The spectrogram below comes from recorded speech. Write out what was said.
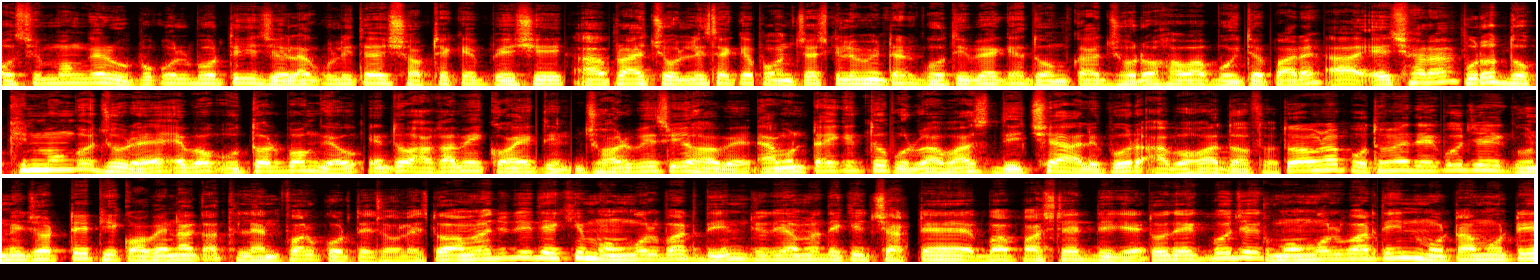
পশ্চিমবঙ্গের উপকূলবর্তী জেলাগুলিতে সব থেকে বেশি প্রায় চল্লিশ থেকে পঞ্চাশ কিলোমিটার গতিবেগে দমকা ঝোড়ো হাওয়া বইতে পারে। এছাড়া পুরো দক্ষিণবঙ্গ জুড়ে এবং উত্তরবঙ্গেও কিন্তু আগামী কয়েকদিন ঝড় বৃষ্টি হবে, এমনটাই কিন্তু পূর্বাভাস দিচ্ছে আলিপুর আবহাওয়া দপ্তর। তো আমরা প্রথমে দেখব যে ঘূর্ণিঝড়টি ঠিক কবে নাগাদ ল্যান্ডফল করতে চলেছে। তো আমরা যদি দেখি মঙ্গলবার দিন, যদি আমরা দেখি চারটে বা পাঁচটার দিকে, তো দেখব যে মঙ্গলবার দিন মোটামুটি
